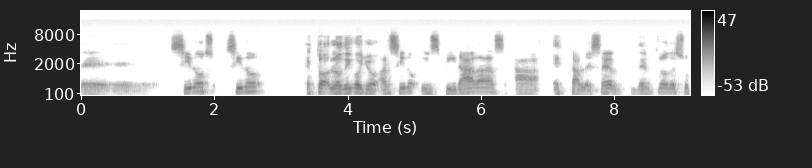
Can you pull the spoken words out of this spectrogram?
eh, eh, sido, sido esto lo digo yo, han sido inspiradas a establecer dentro de sus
